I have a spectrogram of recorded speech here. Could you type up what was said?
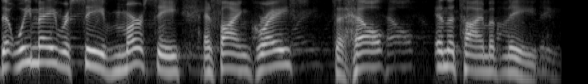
that we may receive mercy and find grace to help in the time of need.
